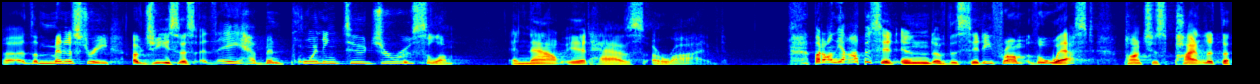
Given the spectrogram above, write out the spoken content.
uh, the ministry of Jesus, they have been pointing to Jerusalem. And now it has arrived. But on the opposite end of the city, from the west, Pontius Pilate, the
